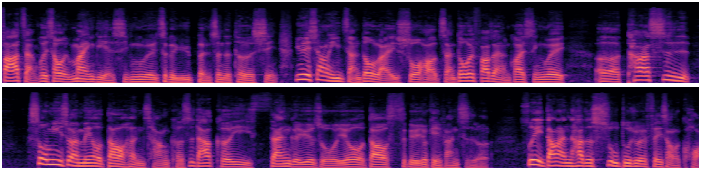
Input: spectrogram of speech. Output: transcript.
发展会稍微慢一点，是因为这个鱼本身的特性。因为像以展豆来说，哈，展豆会发展很快，是因为呃，它是寿命虽然没有到很长，可是它可以三个月左右到四个月就可以繁殖了，所以当然它的速度就会非常的快。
